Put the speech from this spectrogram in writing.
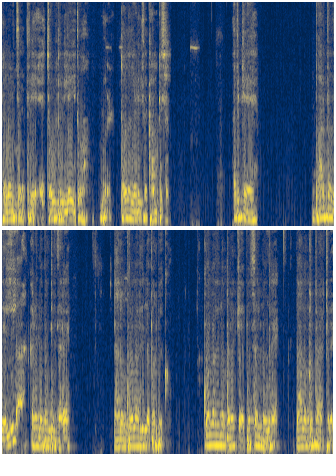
ರಂಗನ ಛತ್ರಿ ಚೌಟ್ರಿಲೇ ಇದು ಟೌನ್ ಅಲ್ಲಿ ಕಾಂಪಿಟೇಷನ್ ಅದಕ್ಕೆ ಭಾರತದ ಎಲ್ಲ ಕಡೆಯಿಂದ ಬಂದಿರ್ತಾರೆ. ನಾನು ಕೋಲಾರದಿಂದ ಬರಬೇಕು. ಕೋಲಾರದಿಂದ ಬರೋಕ್ಕೆ ಬಸ್ಸಲ್ಲಿ ಬಂದ್ರೆ ನಾಲ್ಕು ರೂಪಾಯಿ ಆಗ್ತದೆ.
